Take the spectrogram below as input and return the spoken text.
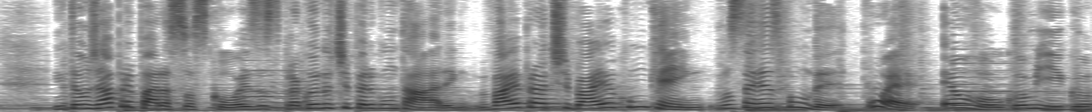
Então já prepara suas coisas para quando te perguntarem: "Vai para Atibaia com quem?", você responder: "Ué, eu vou comigo".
